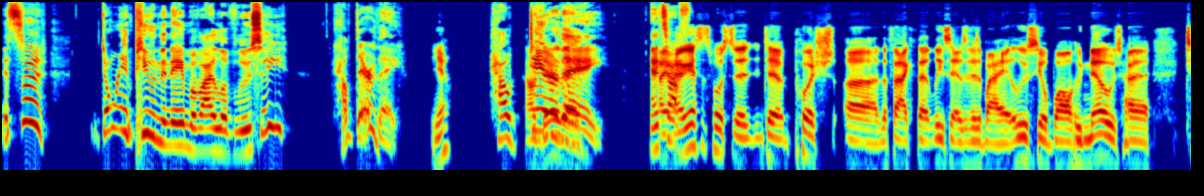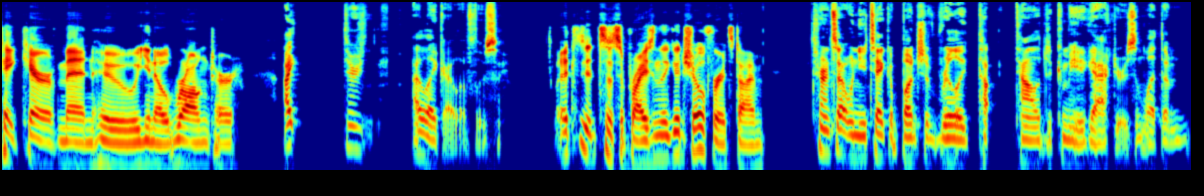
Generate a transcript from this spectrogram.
It's a. Don't impugn the name of I Love Lucy. How dare they? Yeah. How How dare, dare they? they? I, not I guess it's supposed to to push uh, the fact that Lisa is visited by Lucille Ball, who knows how to take care of men who you know wronged her. I there's. I like I Love Lucy. It's it's a surprisingly good show for its time. Turns out when you take a bunch of really t- talented comedic actors and let them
